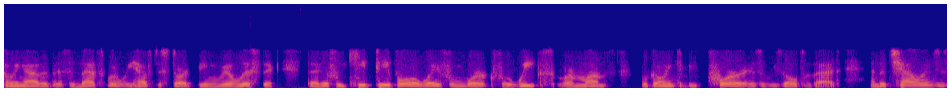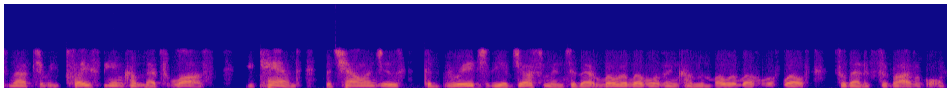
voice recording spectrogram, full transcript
coming out of this. And that's where we have to start being realistic that if we keep people away from work for weeks or months, we're going to be poorer as a result of that. And the challenge is not to replace the income that's lost. You can't. The challenge is to bridge the adjustment to that lower level of income and lower level of wealth so that it's survivable.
